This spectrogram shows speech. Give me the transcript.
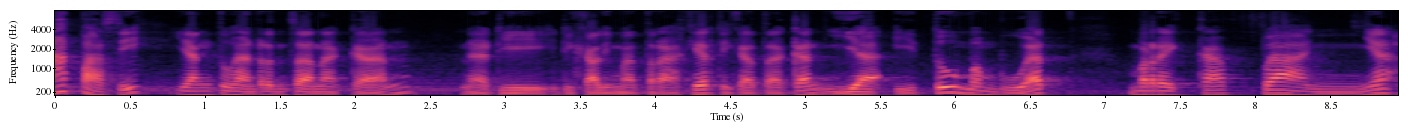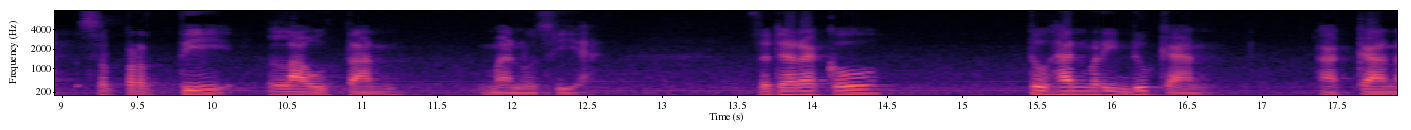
apa sih yang Tuhan rencanakan? Nah, di, di kalimat terakhir dikatakan, yaitu membuat mereka banyak seperti lautan manusia. Saudaraku, Tuhan merindukan akan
